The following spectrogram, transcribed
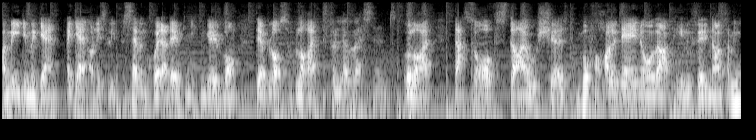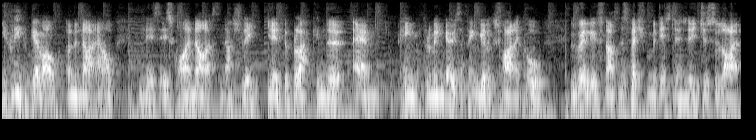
A medium again. Again, honestly, for seven quid, I don't think you can go wrong. They have lots of like fluorescent, light, that sort of style shirt. More for holiday and all that, I think it looks really nice. I mean, you could even go out on a night out in this. It's quite nice and actually, you know, the black and the um, pink flamingos, I think it looks kind of cool. It really looks nice, and especially from a distance, it just like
